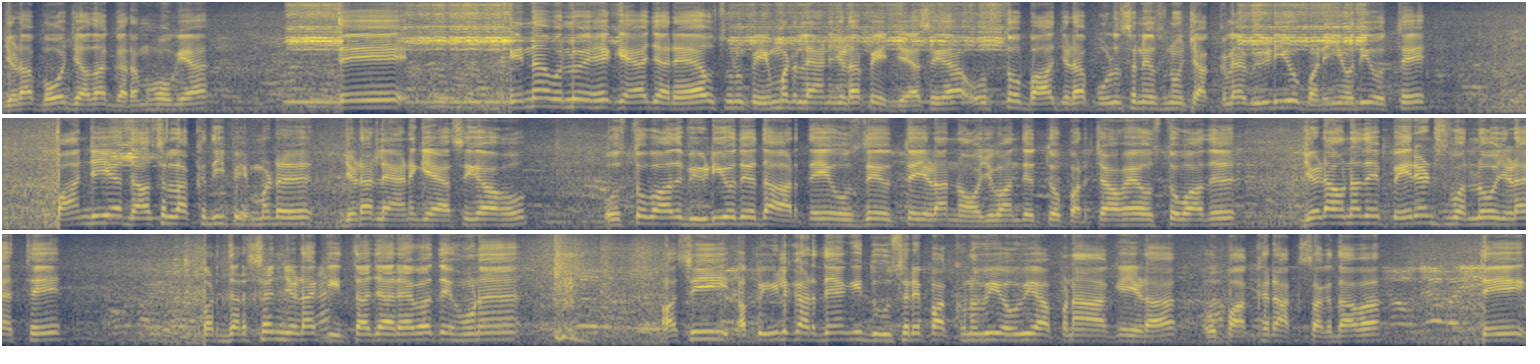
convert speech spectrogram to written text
ਜਿਹੜਾ ਬਹੁਤ ਜ਼ਿਆਦਾ ਗਰਮ ਹੋ ਗਿਆ। ਤੇ ਇਹਨਾਂ ਵੱਲੋਂ ਇਹ ਕਿਹਾ ਜਾ ਰਿਹਾ ਉਸ ਨੂੰ ਪੇਮੈਂਟ ਲੈਣ ਜਿਹੜਾ ਭੇਜਿਆ ਸੀਗਾ ਉਸ ਤੋਂ ਬਾਅਦ ਜਿਹੜਾ ਪੁਲਿਸ ਨੇ ਉਸ ਨੂੰ ਚੱਕ ਲਿਆ। ਵੀਡੀਓ ਬਣੀ ਉਹਦੀ ਉੱਥੇ। 5 ਜਾਂ 10 ਲੱਖ ਦੀ ਪੇਮੈਂਟ ਜਿਹੜਾ ਲੈਣ ਗਿਆ ਸੀਗਾ ਉਹ। ਉਸ ਤੋਂ ਬਾਅਦ ਵੀਡੀਓ ਦੇ ਆਧਾਰ ਤੇ ਉਸ ਦੇ ਉੱਤੇ ਜਿਹੜਾ ਨੌਜਵਾਨ ਦੇ ਉੱਤੇ ਪਰਚਾ ਹੋਇਆ। ਉਸ ਤੋਂ ਬਾਅਦ ਜਿਹੜਾ ਉਹਨਾਂ ਦੇ ਪੇਰੈਂਟਸ ਵੱਲੋਂ ਜਿਹੜਾ ਇੱਥੇ ਪ੍ਰਦਰਸ਼ਨ ਜਿਹੜਾ ਕੀਤਾ ਜਾ ਰਿਹਾ ਵਾ ਤੇ ਹੁਣ ਅਸੀਂ ਅਪੀਲ ਕਰਦੇ ਹਾਂ ਕਿ ਦੂਸਰੇ ਪੱਖ ਨੂੰ ਵੀ ਉਹ ਵੀ ਆਪਣਾ ਆ ਕੇ ਜਿਹੜਾ ਉਹ ਪੱਖ ਰੱਖ ਸਕਦਾ ਵਾ। ਤੇ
